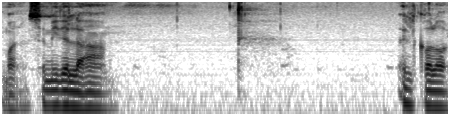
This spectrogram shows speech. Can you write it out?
bueno, se mide la, el color.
